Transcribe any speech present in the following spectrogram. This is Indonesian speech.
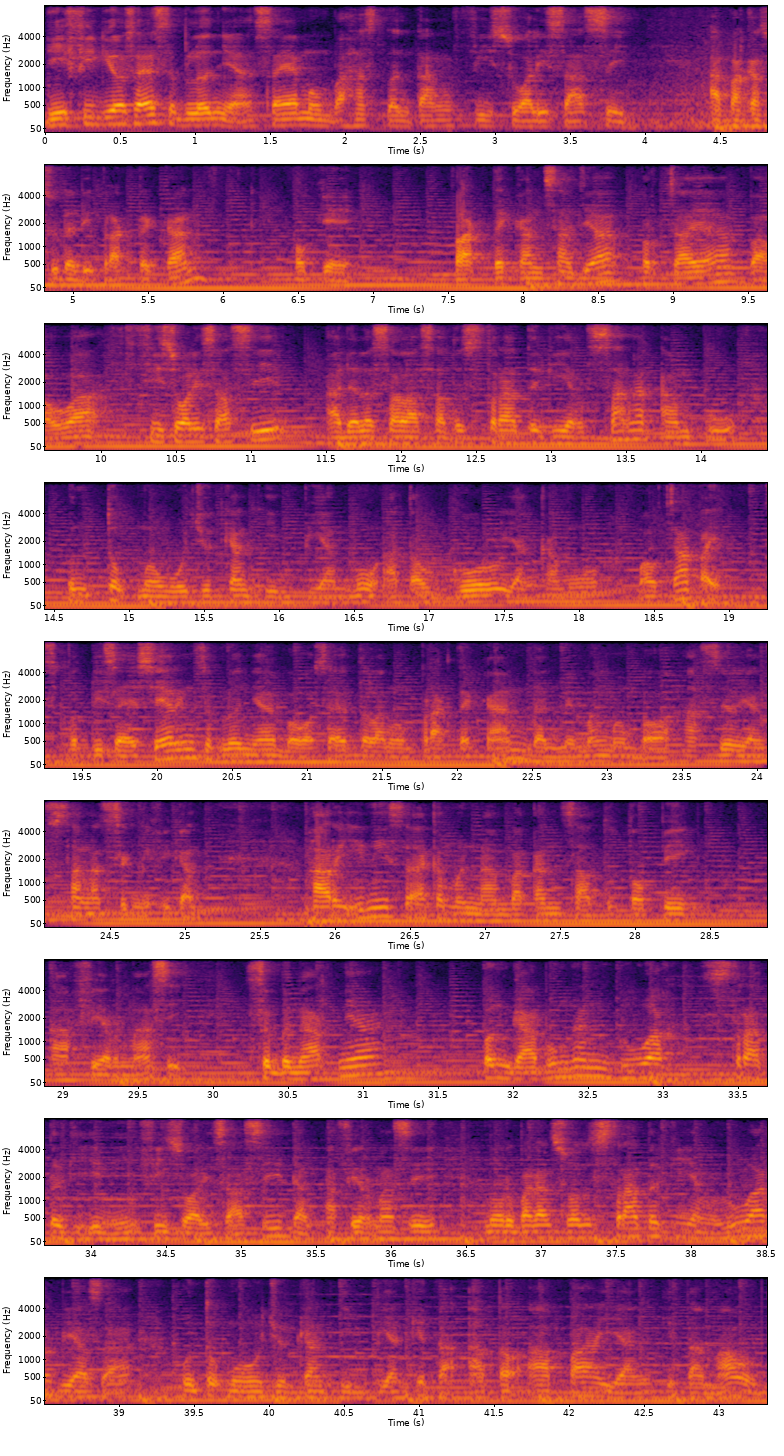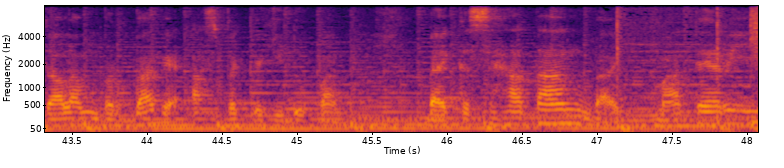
Di video saya sebelumnya, saya membahas tentang visualisasi. Apakah sudah dipraktekkan? Oke, praktekkan saja. Percaya bahwa visualisasi adalah salah satu strategi yang sangat ampuh untuk mewujudkan impianmu atau goal yang kamu mau capai. Seperti saya sharing sebelumnya bahwa saya telah mempraktekkan dan memang membawa hasil yang sangat signifikan. Hari ini saya akan menambahkan satu topik afirmasi. Sebenarnya penggabungan dua strategi ini, visualisasi dan afirmasi, merupakan suatu strategi yang luar biasa untuk mewujudkan impian kita atau apa yang kita mau dalam berbagai aspek kehidupan, baik kesehatan, baik materi,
